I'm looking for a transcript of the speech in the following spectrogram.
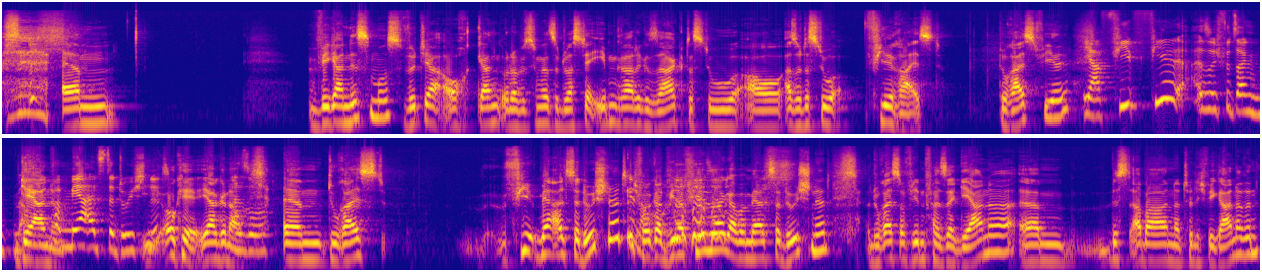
ähm, Veganismus wird ja auch ganz, oder beziehungsweise du hast ja eben gerade gesagt, dass du auch, also dass du viel reist. Du reist viel? Ja, viel, viel, also ich würde sagen, Gerne. mehr als der Durchschnitt. Okay, ja, genau. Also, ähm, du reist viel mehr als der Durchschnitt. Genau. Ich wollte gerade wieder viel sagen, aber mehr als der Durchschnitt. Du reist auf jeden Fall sehr gerne, ähm, bist aber natürlich Veganerin.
